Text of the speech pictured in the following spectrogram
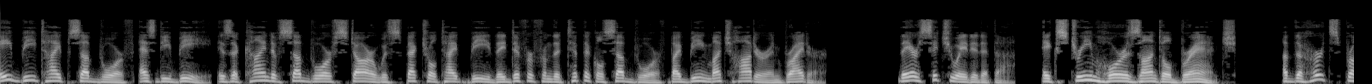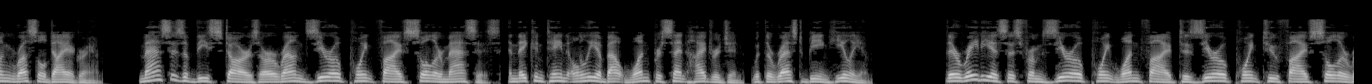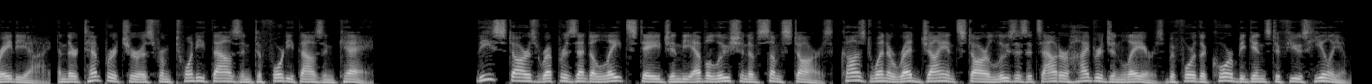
A B-type subdwarf (SDB) is a kind of subdwarf star with spectral type B. They differ from the typical subdwarf by being much hotter and brighter. They are situated at the extreme horizontal branch of the Hertzsprung-Russell diagram. Masses of these stars are around 0.5 solar masses, and they contain only about 1% hydrogen, with the rest being helium. Their radius is from 0.15 to 0.25 solar radii, and their temperature is from 20,000 to 40,000 K. These stars represent a late stage in the evolution of some stars, caused when a red giant star loses its outer hydrogen layers before the core begins to fuse helium.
